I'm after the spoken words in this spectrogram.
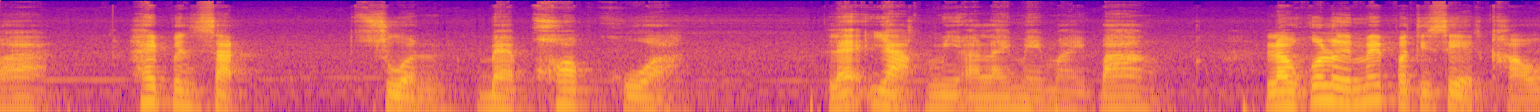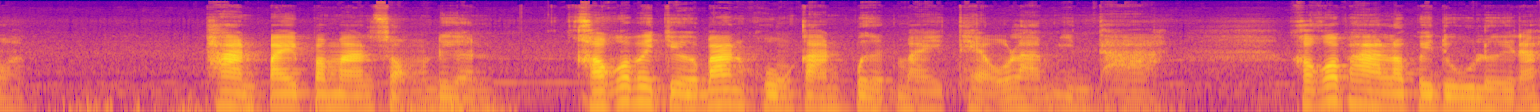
ว่าให้เป็นสัตว์ส่วนแบบครอบครัว และอยากมีอะไรใหม่ ๆ บ้าง เราก็เลยไม่ปฏิเสธเขาผ่านไปประมาณ 2 เดือน เขาก็ไปเจอบ้านโครงการเปิดใหม่แถวรามอินทราเขาก็พาเราไปดูเลยนะ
